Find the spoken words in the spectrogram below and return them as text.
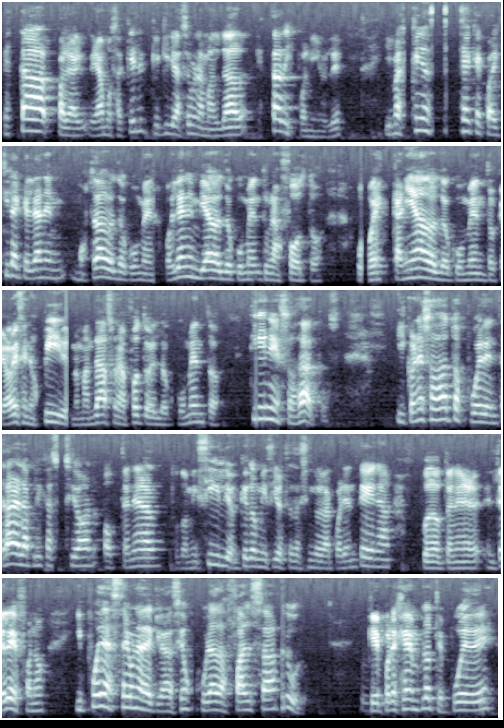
está para, digamos, aquel que quiere hacer una maldad, está disponible. Imagínense que cualquiera que le han mostrado el documento, o le han enviado el documento una foto, o escaneado el documento, que a veces nos pide, me mandás una foto del documento, tiene esos datos. Y con esos datos puede entrar a la aplicación, obtener tu domicilio, en qué domicilio estás haciendo la cuarentena, puede obtener el teléfono y puede hacer una declaración jurada falsa que por ejemplo te puede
